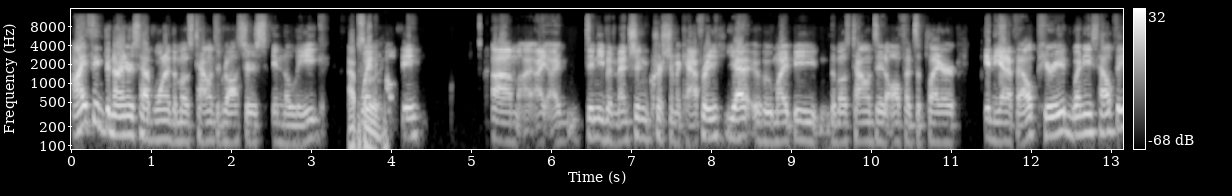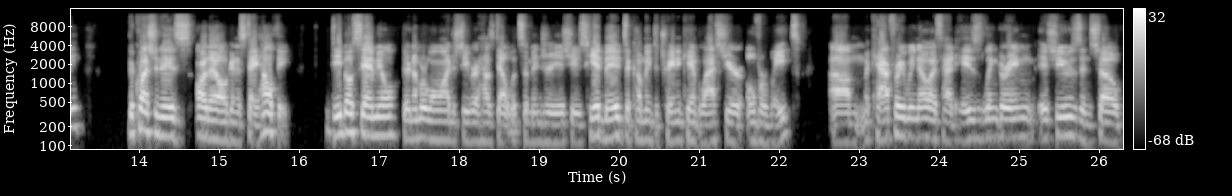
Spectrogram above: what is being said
I think the Niners have one of the most talented rosters in the league. Absolutely. When healthy. Um, I, I didn't even mention Christian McCaffrey yet, who might be the most talented offensive player in the NFL, period, when he's healthy. The question is, are they all going to stay healthy? Deebo Samuel, their number one wide receiver, has dealt with some injury issues. He admitted to coming to training camp last year overweight. Um, McCaffrey, we know, has had his lingering issues. And so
